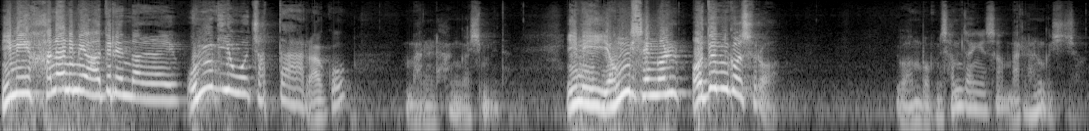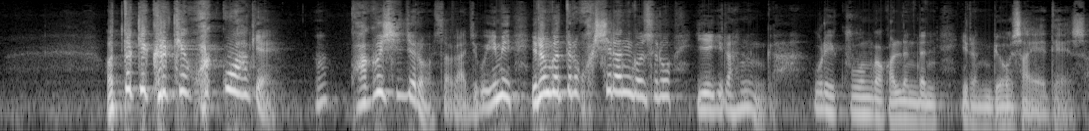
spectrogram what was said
이미 하나님의 아들의 나라에 옮기워졌다라고 말을 한 것입니다. 이미 영생을 얻은 것으로 요한복음 3장에서 말을 하는 것이죠. 어떻게 그렇게 확고하게 어? 과거 시제로 써가지고 이미 이런 것들을 확실한 것으로 얘기를 하는가? 우리 구원과 관련된 이런 묘사에 대해서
